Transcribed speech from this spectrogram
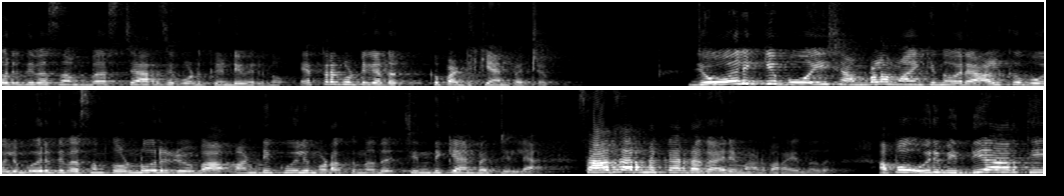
ഒരു ദിവസം ബസ് ചാർജ് കൊടുക്കേണ്ടി വരുന്നു. എത്ര കുട്ടികൾക്ക് പഠിക്കാൻ പറ്റും? ജോലിക്ക് പോയി ശമ്പളം വാങ്ങിക്കുന്ന ഒരാൾക്ക് പോലും ഒരു ദിവസം തൊണ്ണൂറ് രൂപ വണ്ടിക്കൂലി മുടക്കുന്നത് ചിന്തിക്കാൻ പറ്റില്ല. സാധാരണക്കാരുടെ കാര്യമാണ് പറയുന്നത്. അപ്പോൾ ഒരു വിദ്യാർത്ഥി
